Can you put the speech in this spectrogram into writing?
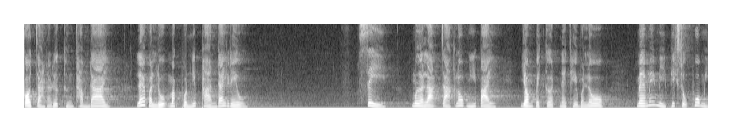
ก็จะระลึกถึงธรรมได้ และบรรลุมรรคผลนิพพานได้เร็ว 4. เมื่อละจากโลกนี้ไป ย่อมไปเกิดในเทวโลก แม้ไม่มีภิกษุผู้มี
